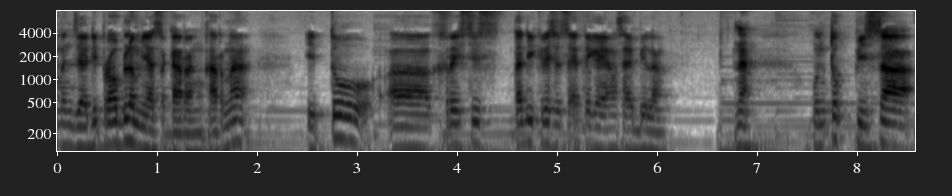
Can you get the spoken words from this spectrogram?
menjadi problem ya sekarang. Karena itu uh, krisis tadi krisis etika yang saya bilang. Nah untuk bisa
